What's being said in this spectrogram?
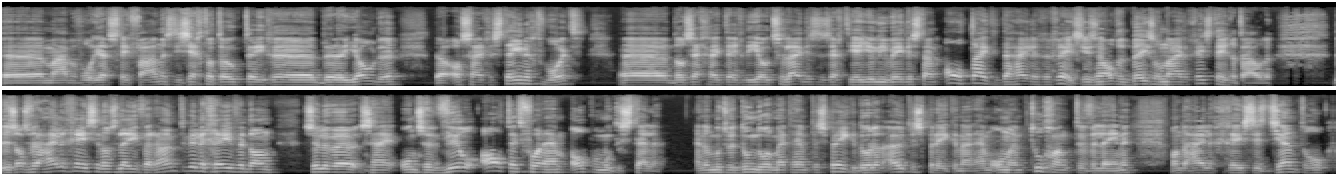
Uh, maar bijvoorbeeld, ja, Stefanus die zegt dat ook tegen de Joden. Dat als hij gestenigd wordt, dan zegt hij tegen de Joodse leiders: dan zegt hij, jullie wederstaan altijd de Heilige Geest. Jullie zijn altijd bezig om de Heilige Geest tegen te houden. Dus als we de Heilige Geest in ons leven ruimte willen geven, dan zullen we zijn, onze wil altijd voor hem open moeten stellen. En dat moeten we doen door met hem te spreken, door dat uit te spreken naar hem, om hem toegang te verlenen. Want de Heilige Geest is gentle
